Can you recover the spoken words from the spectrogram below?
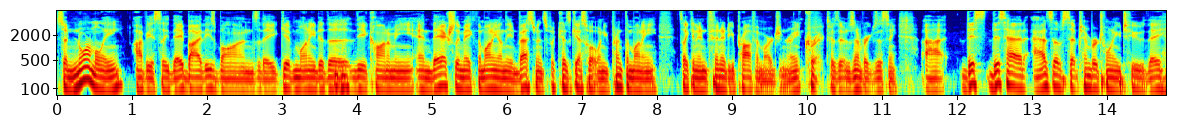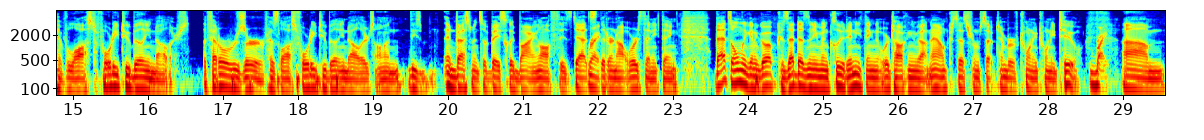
So normally, obviously, they buy these bonds, they give money to the the economy, and they actually make the money on the investments. Because guess what? When you print the money, it's like an infinity profit margin, right? Correct. Because it was never existing. Uh, this this had, as of September 22, they have lost 42 billion dollars. The Federal Reserve has lost 42 billion dollars on these investments of basically buying off these debts Right. that are not worth anything. That's only going to go up because that doesn't even include anything that we're talking about now because that's from September of 2022 Right. um,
